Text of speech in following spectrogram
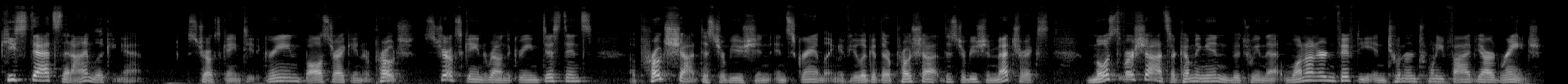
Key stats that I'm looking at strokes gained tee to green, ball striking and approach, strokes gained around the green distance, approach shot distribution, and scrambling. If you look at their approach shot distribution metrics, most of our shots are coming in between that 150 and 225 yard range.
